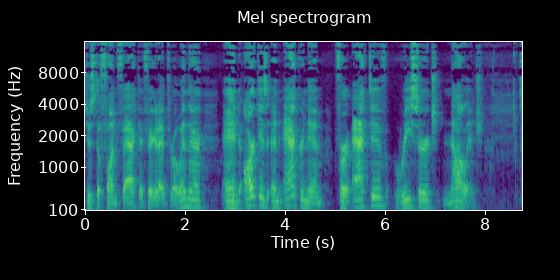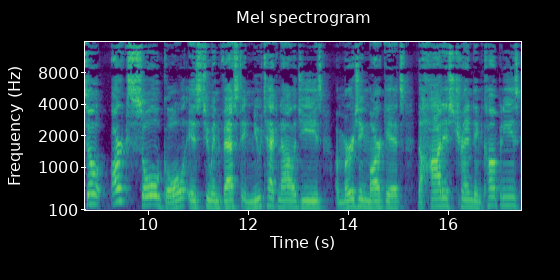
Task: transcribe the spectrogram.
Just a fun fact I figured I'd throw in there. And ARK is an acronym for Active Research Knowledge. So ARK's sole goal is to invest in new technologies, emerging markets, the hottest trending companies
